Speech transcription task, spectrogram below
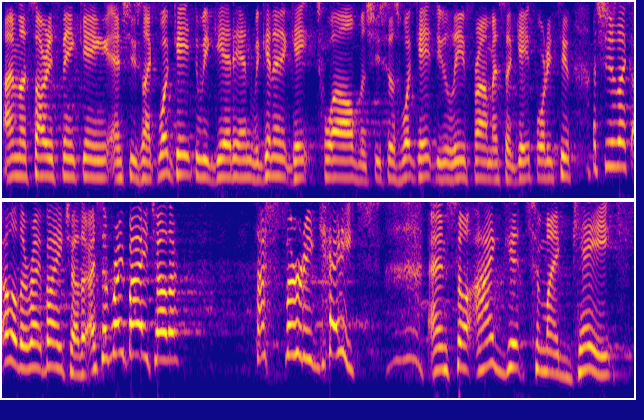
I'm already thinking, and she's like, What gate do we get in? We get in at gate 12. And she says, What gate do you leave from? I said, Gate 42. And she's like, Oh, they're right by each other. I said, Right by each other. That's 30 gates. And so I get to my gate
